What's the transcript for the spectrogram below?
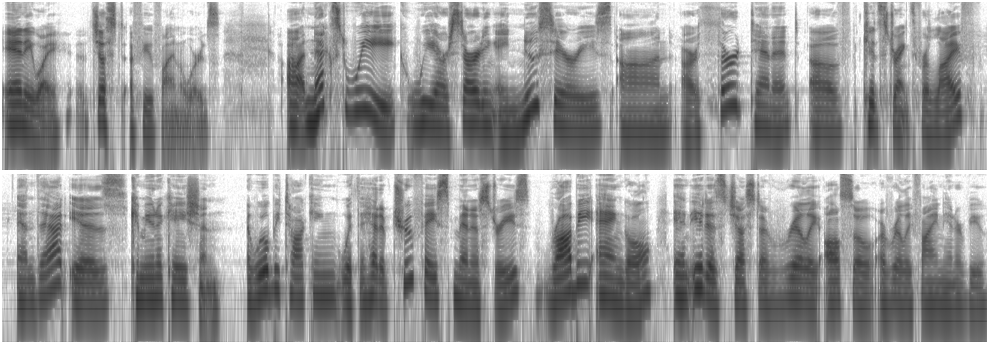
Anyway, just a few final words. Uh, next week, we are starting a new series on our third tenet of KidStrength4Life, and that is communication. And we'll be talking with the head of Trueface Ministries, Robby Angle, and it is just a really, also a really fine interview.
